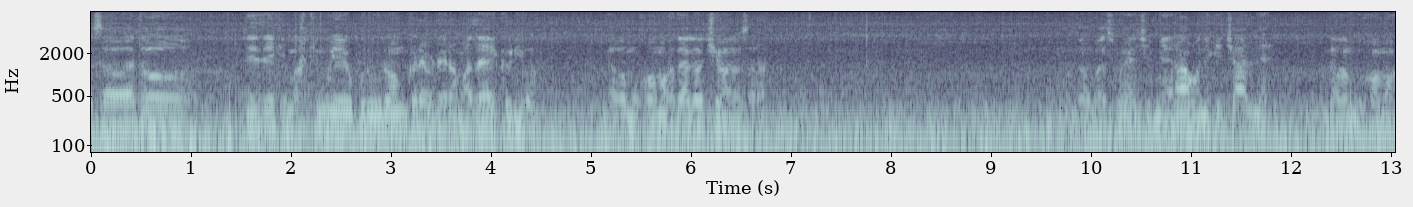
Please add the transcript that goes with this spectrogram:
بس دو دې ځای کې مخکې مو یو پروګرام کړی او ډېره مزه یې کړې وه دغه مخامخ د لوچیانو سره دا بس وایه چې میرا غونې کې چال دی دغه مخامخ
